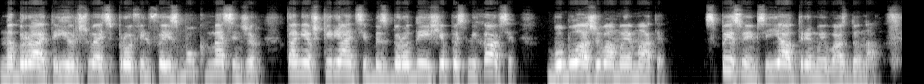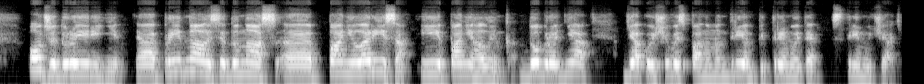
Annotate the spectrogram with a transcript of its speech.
набирайте Ігор Швець, профіль Facebook, месенджер. Там я в шкірянці без бороди ще посміхався, бо була жива моя мати. Списуємося, я отримую вас донат. Отже, дорогі рідні, приєдналися до нас пані Ларіса і пані Галинка. Доброго дня. Дякую, що ви з паном Андрієм підтримуєте стрім у чаті.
